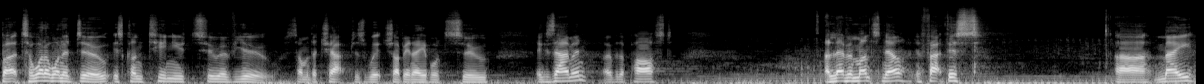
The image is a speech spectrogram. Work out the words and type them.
But uh, what I want to do is continue to review some of the chapters which I've been able to examine over the past 11 months now. In fact, this uh, May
